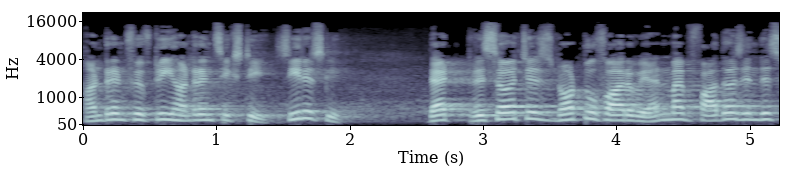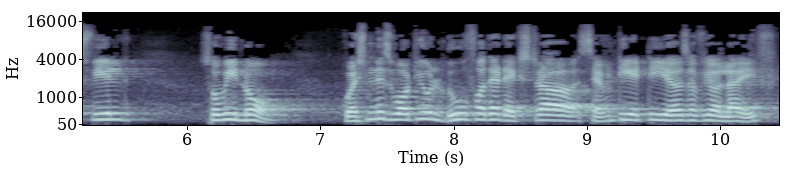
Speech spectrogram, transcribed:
150, 160. Seriously. That research is not too far away. And my father's in this field, so we know. Question is what you'll do for that extra 70, 80 years of your life.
